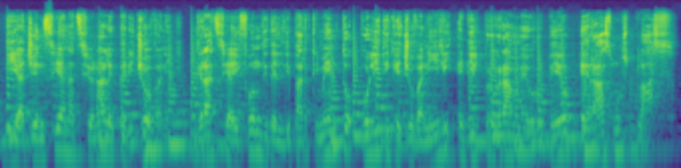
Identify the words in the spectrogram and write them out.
di Agenzia Nazionale per i Giovani, grazie ai fondi del Dipartimento Politiche Giovanili ed il programma europeo Erasmus ⁇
